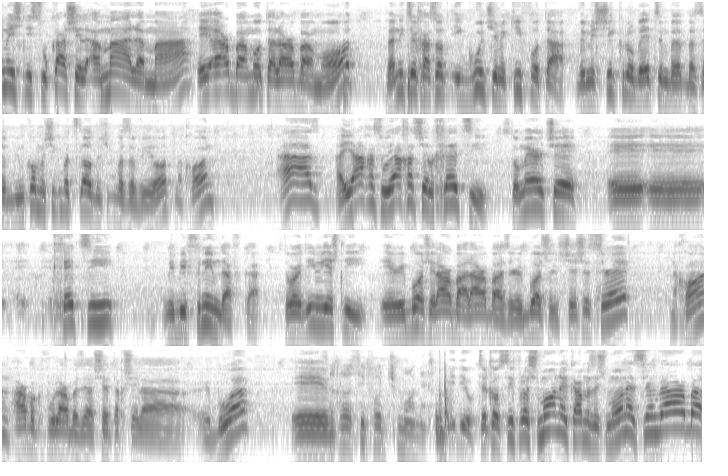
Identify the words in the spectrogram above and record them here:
אם יש לי סוכה של אמה על אמה, אה, ארבע אמות על ארבע אמות, ואני צריך לעשות עיגול שמקיף אותה ומשיק לו בעצם. במקום משיק בצלעות, משיק בזוויות, נכון? אז היחס הוא יחס של חצי, זאת אומרת שחצי מבפנים דווקא. זאת אומרת, אם יש לי אה, ריבוע של 4 על 4 זה ריבוע של 16, נכון? 4 כפול 4 זה השטח של הריבוע. אה, צריך להוסיף עוד שמונה. בדיוק, צריך להוסיף לו 8, כמה זה 8? 24.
